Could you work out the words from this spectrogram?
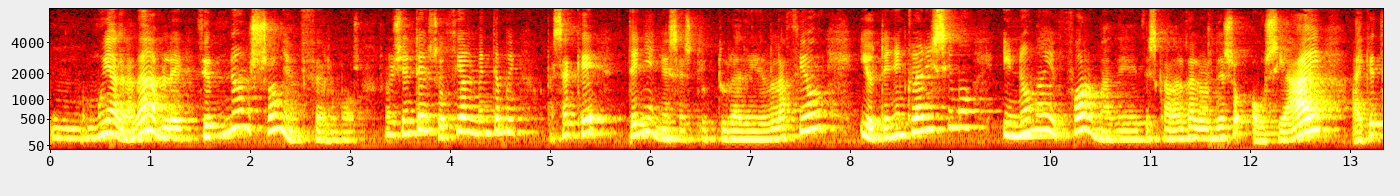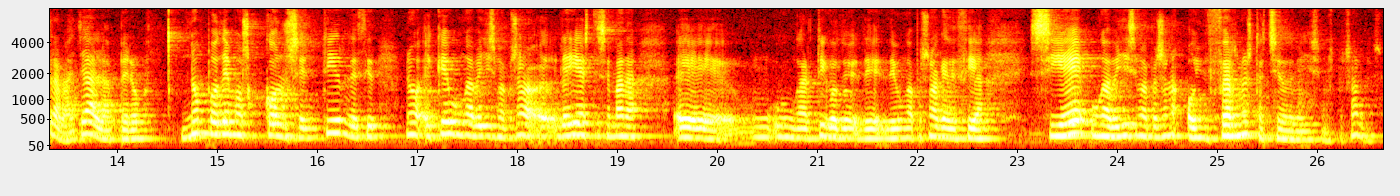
mm, moi agradable, decir, non son enfermos, son xente socialmente moi, pasa que teñen esa estructura de relación e o teñen clarísimo e non hai forma de descabalgalos deso, ou se hai, hai que traballala, pero non podemos consentir, decir, no, é que unha bellísima persona, eh, leía esta semana eh, un, un artigo de, de, de unha persona que decía si é unha bellísima persona, o inferno está cheo de bellísimas personas.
